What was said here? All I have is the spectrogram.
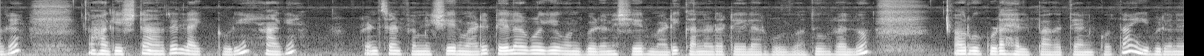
ಆದರೆ ಹಾಗೆ ಇಷ್ಟ ಆದರೆ ಲೈಕ್ ಕೊಡಿ. ಹಾಗೆ ಫ್ರೆಂಡ್ಸ್ ಆ್ಯಂಡ್ ಫ್ಯಾಮಿಲಿಗೆ ಶೇರ್ ಮಾಡಿ, ಟೇಲರ್ಗಳಿಗೆ ಒಂದು ವಿಡಿಯೋನ ಶೇರ್ ಮಾಡಿ, ಕನ್ನಡ ಟೇಲರ್ಗಳಿಗೂ ಅದರಲ್ಲೂ ಅವ್ರಿಗೂ ಕೂಡ ಹೆಲ್ಪ್ ಆಗುತ್ತೆ ಅನ್ಕೋತಾ ಈ ವಿಡಿಯೋನ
